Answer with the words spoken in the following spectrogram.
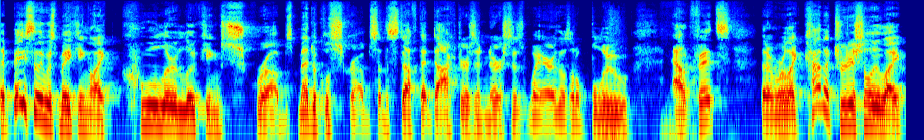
that basically was making like cooler looking scrubs, medical scrubs. So the stuff that doctors and nurses wear, those little blue outfits that were like kind of traditionally like,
